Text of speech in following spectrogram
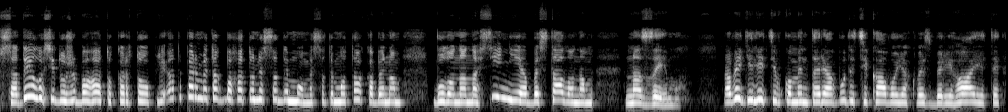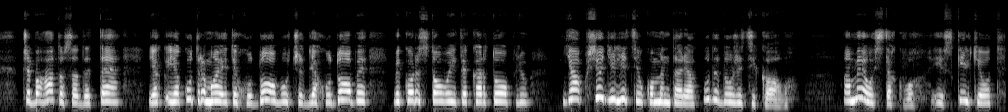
садилося дуже багато картоплі, а тепер ми так багато не садимо. Ми садимо так, аби нам було на насінні, аби стало нам на зиму. А ви діліться в коментарях, буде цікаво, як ви зберігаєте, чи багато садите, як, яку тримаєте худобу, чи для худоби використовуєте картоплю. Як все діліться в коментарях, буде дуже цікаво. А ми ось так. І скільки от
